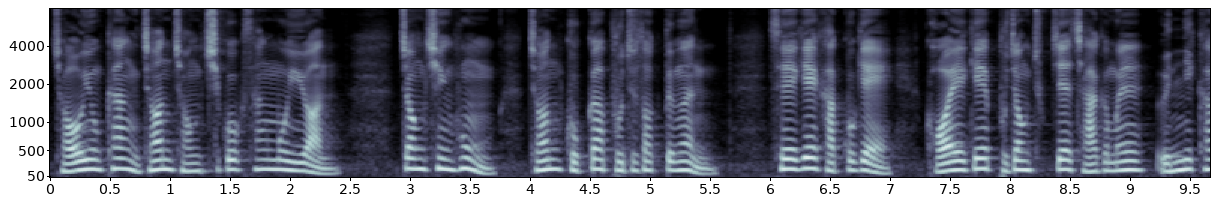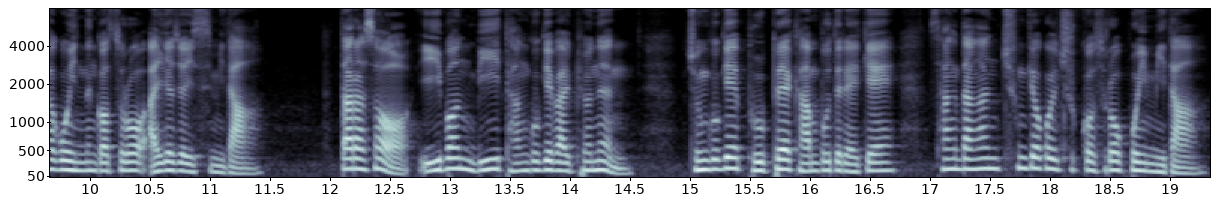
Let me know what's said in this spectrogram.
저우융캉 전 정치국 상무위원, 정칭홍 전 국가부주석 등은 세계 각국의 거액의 부정축제 자금을 은닉하고 있는 것으로 알려져 있습니다. 따라서 이번 미 당국의 발표는 중국의 부패 간부들에게 상당한 충격을 줄 것으로 보입니다.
